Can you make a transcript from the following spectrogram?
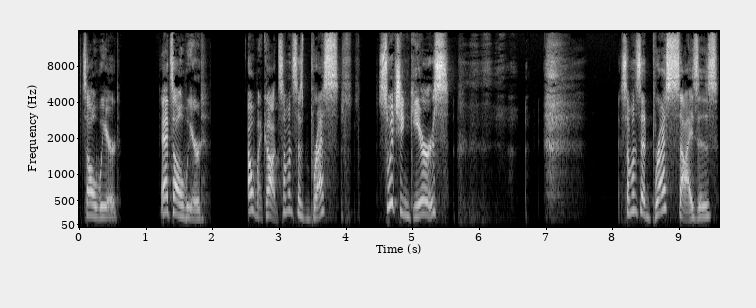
It's all weird. That's all weird. Oh my God. Someone says breasts. Switching gears. Someone said breast sizes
